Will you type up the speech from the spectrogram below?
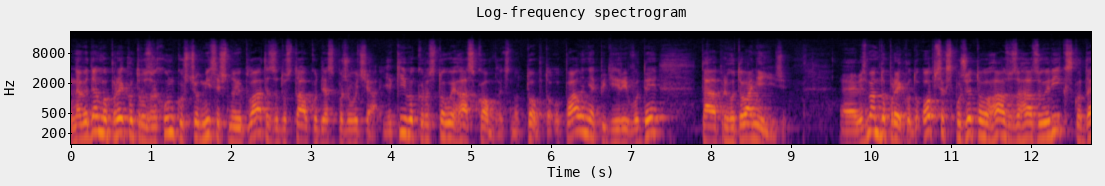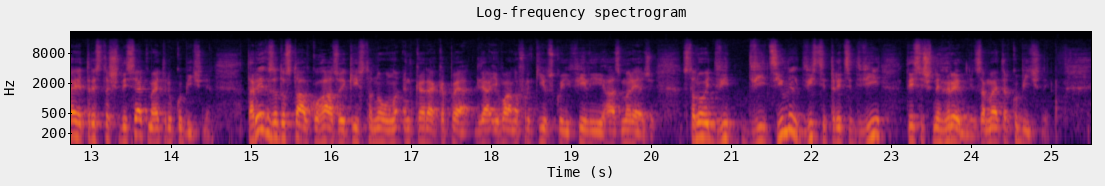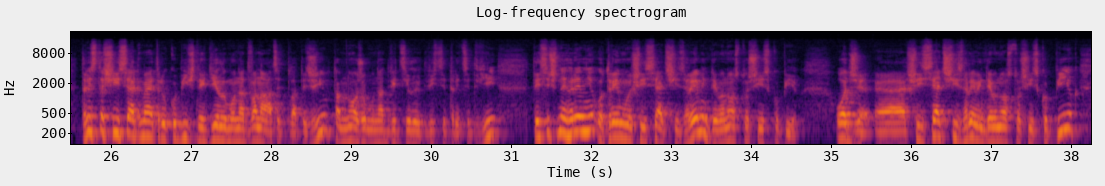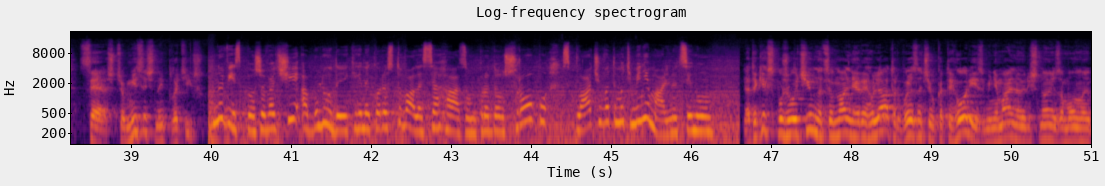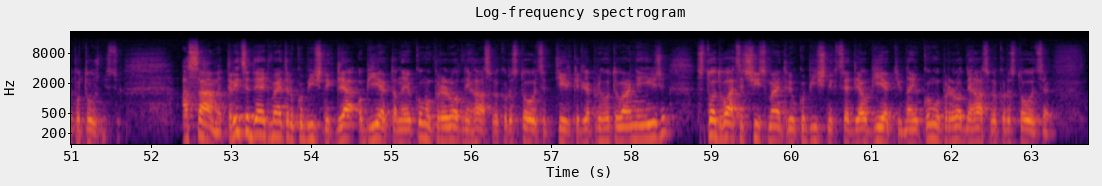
Наведемо приклад розрахунку щомісячної плати за доставку для споживача, який використовує газ комплексно, тобто опалення, підігрів води та приготування їжі. Е, Візьмемо до прикладу, обсяг спожитого газу за газовий рік складає 360 метрів кубічних. Тариф за доставку газу, який встановлено НКРКП для Івано-Франківської філії газмережі, становить 2,232 тисячні гривні за метр кубічний. 360 метрів кубічних ділимо на 12 платежів та множимо на 2,232 тисячні гривні, отримуємо 66 гривень 96 копійок. Отже, е, 66 гривень 96 копійок – це щомісячний платіж. Нові споживачі або люди, які не користувалися газом впродовж року, сплачуватимуть мінімальну ціну. Для таких споживачів національний регулятор визначив категорії з мінімальною річною замовленою потужністю. А саме 39 метрів кубічних для об'єкта, на якому природний газ використовується тільки для приготування їжі, 126 метрів кубічних це для об'єктів, на якому природний газ використовується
